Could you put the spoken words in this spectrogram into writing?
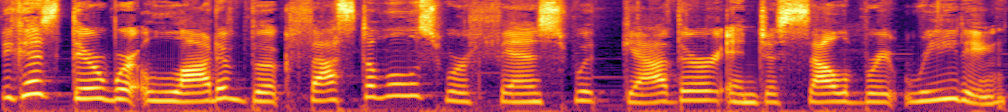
Because there were a lot of book festivals where fans would gather and just celebrate reading.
